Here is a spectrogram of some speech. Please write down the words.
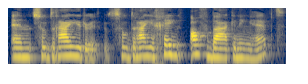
En zodra je, er, zodra je geen afbakening hebt,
